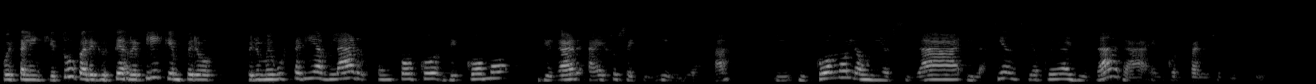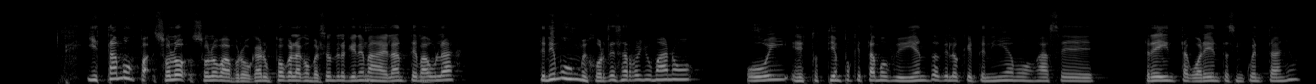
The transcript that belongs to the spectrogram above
puesta la inquietud para que ustedes repliquen, pero, pero me gustaría hablar un poco de cómo llegar a esos equilibrios. Y, y, cómo la universidad y la ciencia puede ayudar a encontrar esos equilibrios. Y estamos, solo, solo para provocar un poco la conversión de lo que viene más adelante, Paula, ¿tenemos un mejor desarrollo humano hoy, en estos tiempos que estamos viviendo, que lo que teníamos hace 30, 40, 50 años?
